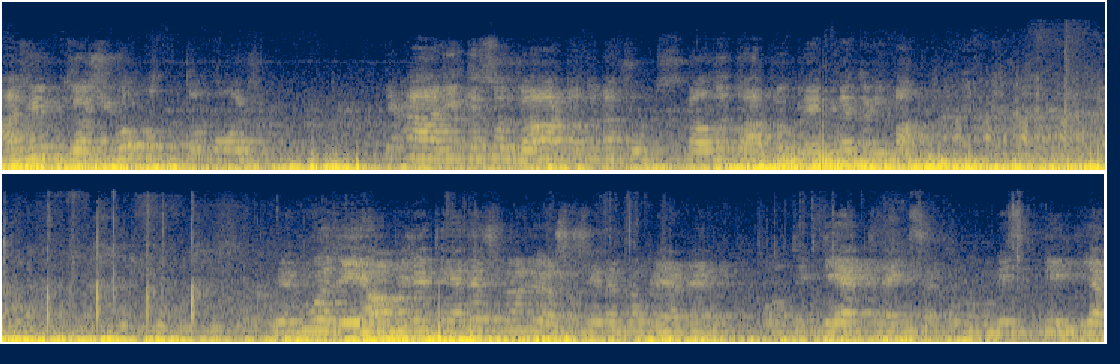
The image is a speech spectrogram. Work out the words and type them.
er 128 år. Det er ikke så rart at hun er fotskadet og har problemer med klima. Hun må rehabiliteres for å løse sine problemer, og til det trengs økonomisk vilje.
